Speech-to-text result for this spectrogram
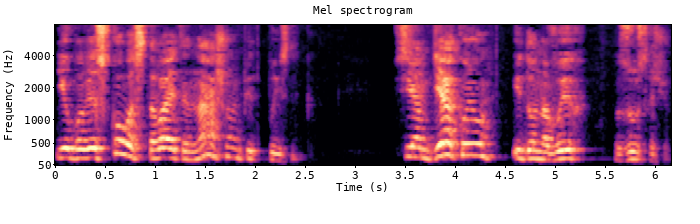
І обов'язково ставайте нашими підписниками. Всім дякую і до нових зустрічей!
